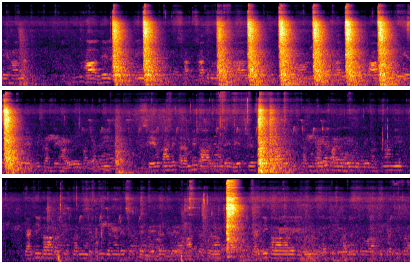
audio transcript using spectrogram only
ਕੀਤੇ ਹਨ। ਹਾਲ ਦੇ ਲਈ ਸਤਿਗੁਰੂ ਸਾਹਿਬ ਆਪ ਦੇ ਬੇਨਤੀ ਕਰਦੇ ਹਾਂ ਕਿਰਪਾ ਕਰਨੀ ਸੇਵਕਾਂ ਦੇ ਕਰਮੇ ਕਾਰਜਾਂ ਦੇ ਵਿੱਚ ਕਰਨੀ ਹੈ ਫਲ ਦੇ ਵਰਤਣਾ ਜੀ, ਚੜ੍ਹਦੀ ਕਲਾ ਬਖਸ਼ਿਸ਼ ਕਰਨੀ ਮਿੱਤਰੀ ਜਨਾਂ ਦੇ ਸਿਰ ਤੇ ਮਿਹਰ ਤੇ ਹੱਥ ਰੱਖਣਾ, ਚੜ੍ਹਦੀ ਕਲਾ ਵਾਲੇ ਜੀਵਨ ਨੂੰ ਬਖਸ਼ਿਸ਼ ਕਰਨੀ ਪਰਿਵਾਰ ਦੀ ਚੜ੍ਹਦੀ ਕਲਾ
